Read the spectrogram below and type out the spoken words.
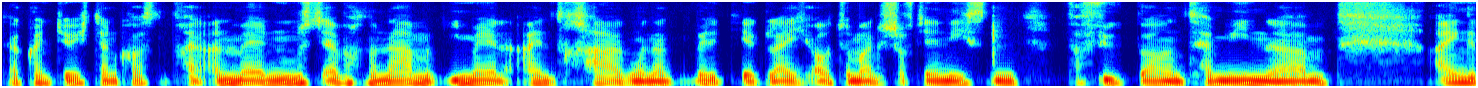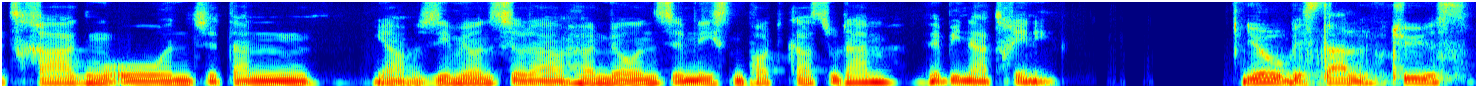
Da könnt ihr euch dann kostenfrei anmelden, müsst ihr einfach nur Namen und E-Mail eintragen und dann werdet ihr gleich automatisch auf den nächsten verfügbaren Termin ähm, eingetragen und dann ja, sehen wir uns oder hören wir uns im nächsten Podcast oder am Webinar-Training. Jo, bis dann. Tschüss.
